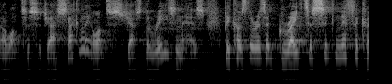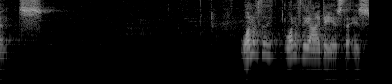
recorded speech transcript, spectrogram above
I want to suggest. Secondly, I want to suggest the reason is because there is a greater significance one of the, one of the ideas that is,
